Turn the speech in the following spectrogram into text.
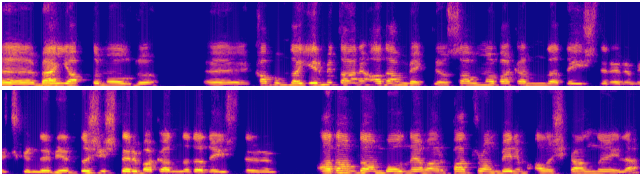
E, ben yaptım oldu. E, kapımda 20 tane adam bekliyor. Savunma Bakanı'nı da değiştiririm 3 günde bir. Dışişleri Bakanı'nı da değiştiririm. Adamdan bol ne var? Patron benim alışkanlığıyla.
